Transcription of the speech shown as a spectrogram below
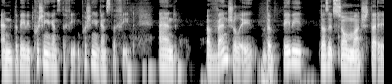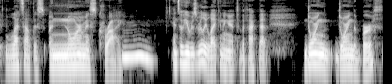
and the baby pushing against the feet and pushing against the feet, and eventually the baby does it so much that it lets out this enormous cry. Mm. And so he was really likening it to the fact that during during the birth,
